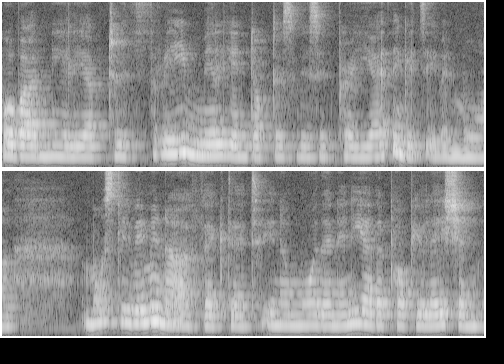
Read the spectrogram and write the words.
for about nearly up to 3 million doctors visit per year. I think it's even more. Mostly women are affected, you know, more than any other population.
